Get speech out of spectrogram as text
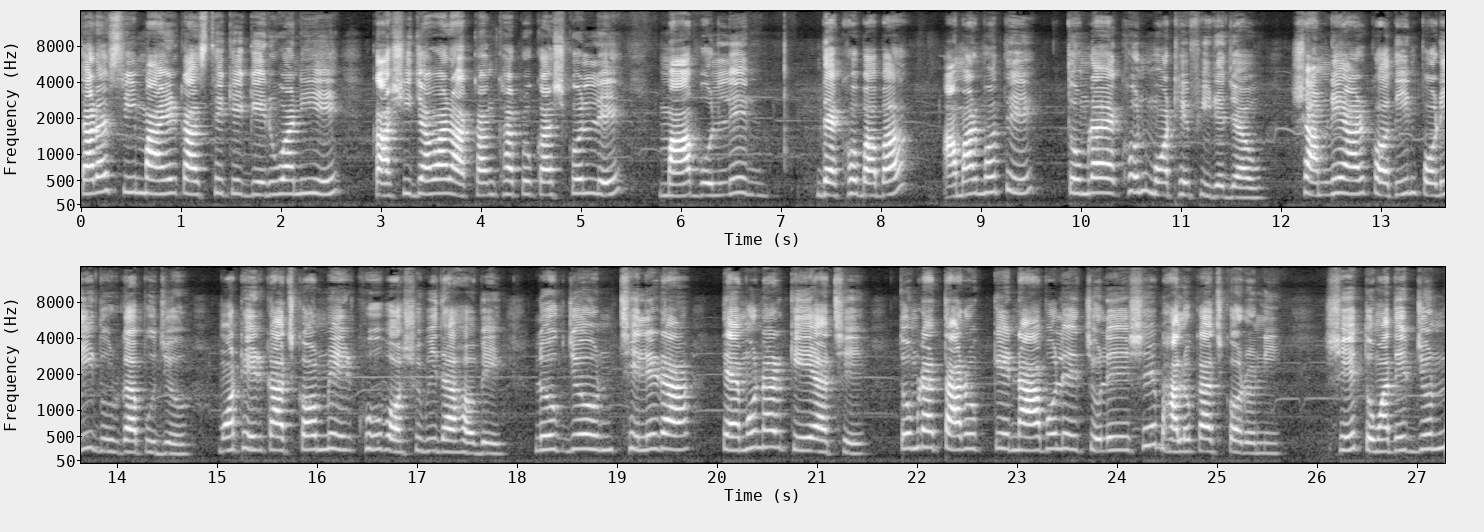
তারা শ্রী মায়ের কাছ থেকে গেরুয়া নিয়ে কাশি যাওয়ার আকাঙ্ক্ষা প্রকাশ করলে মা বললেন, দেখো বাবা, আমার মতে তোমরা এখন মঠে ফিরে যাও। সামনে আর কদিন পরেই দুর্গা পুজো মঠের কাজকর্মের খুব অসুবিধা হবে। লোকজন, ছেলেরা, তেমন আর কে আছে? তোমরা তারককে না বলে চলে এসে ভালো কাজ করনি। সে তোমাদের জন্য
